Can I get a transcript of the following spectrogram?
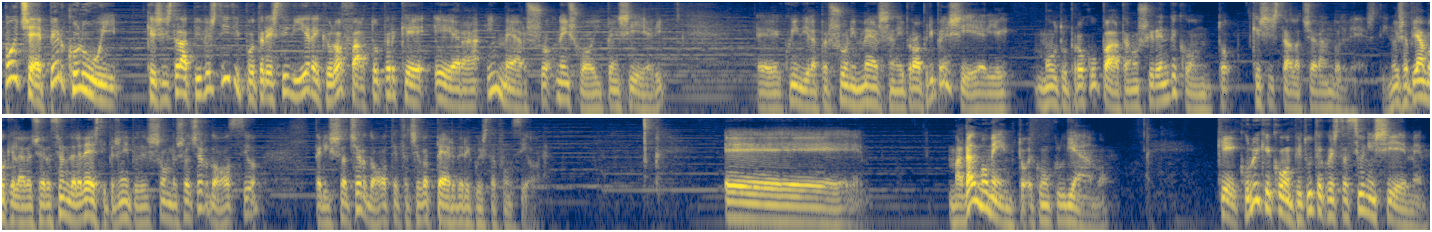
Poi c'è per colui che si strappi i vestiti potresti dire che lo ha fatto perché era immerso nei suoi pensieri. Eh, quindi la persona immersa nei propri pensieri, molto preoccupata, non si rende conto che si sta lacerando le vesti. Noi sappiamo che la lacerazione delle vesti, per esempio del sommo sacerdozio, per il sacerdote faceva perdere questa funzione. E... Ma dal momento, e concludiamo, che colui che compie tutte queste azioni insieme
